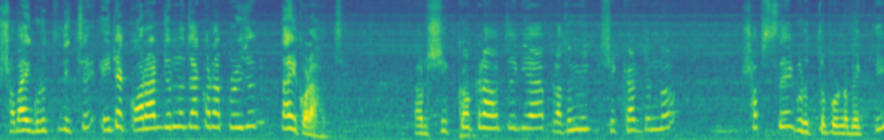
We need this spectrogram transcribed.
সবাই গুরুত্ব দিচ্ছে। এইটা করার জন্য যা করা প্রয়োজন, তাই করা হচ্ছে। কারণ শিক্ষকরা হচ্ছে গিয়া প্রাথমিক শিক্ষার জন্য সবচেয়ে গুরুত্বপূর্ণ ব্যক্তি।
